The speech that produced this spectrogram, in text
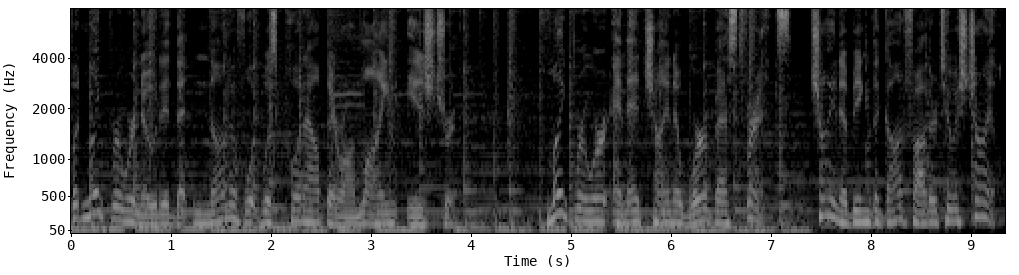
But Mike Brewer noted that none of what was put out there online is true. Mike Brewer and Edd China were best friends, China being the godfather to his child.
